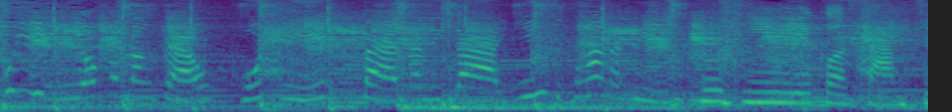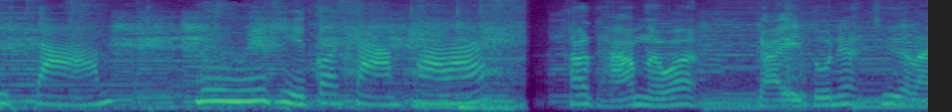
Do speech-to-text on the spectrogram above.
ผู้หญิงยกกำลังแจ๋วพุธนี้8นาฬิกา 25 นาทีดูทีวีกด 33 ดูมือถือกด3 plus ข้าถามหน่อยว่าไก่ตัวเนี้ยชื่ออะไร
